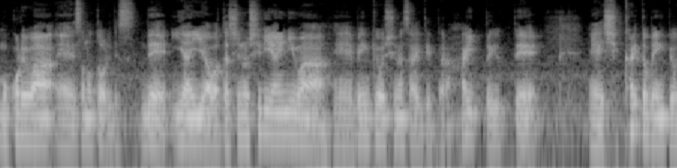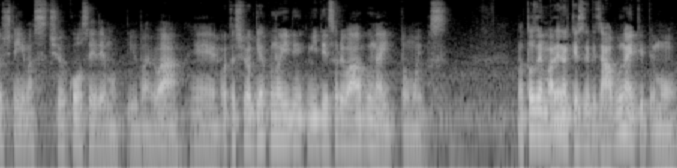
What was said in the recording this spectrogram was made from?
もうこれは、えー、その通りです。で、いやいや、私の知り合いには、えー、勉強しなさいって言ったら、はいと言って、えー、しっかりと勉強しています。中高生でもっていう場合は、え私は逆の意味でそれは危ないと思います。まあ、当然、稀なケースで別に危ないって言っても、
